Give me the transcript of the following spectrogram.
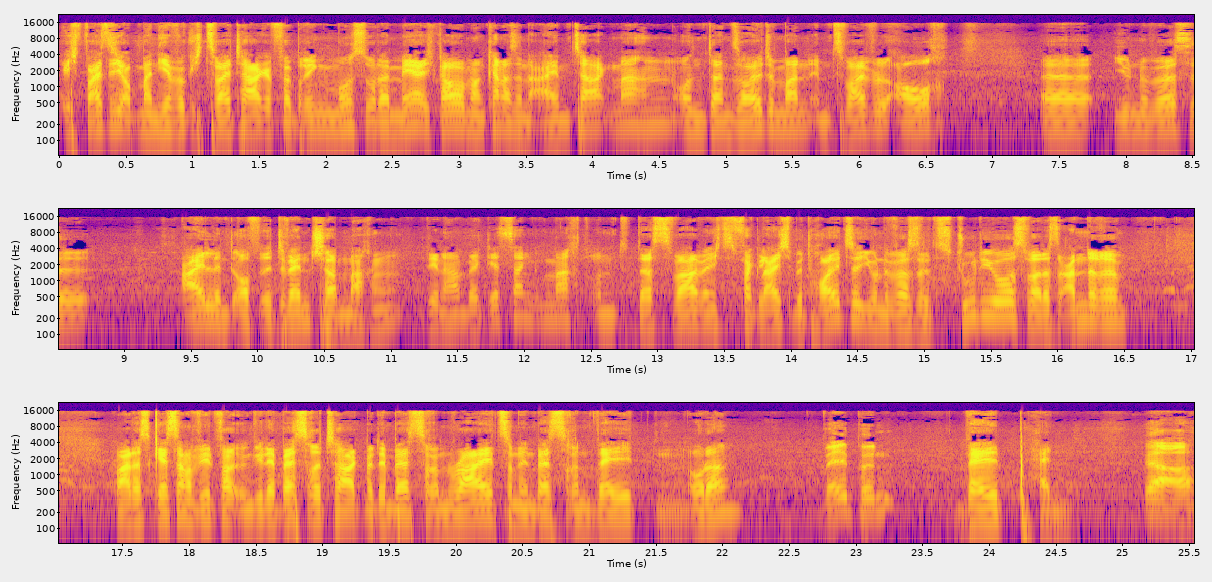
ich weiß nicht, ob man hier wirklich zwei Tage verbringen muss oder mehr. Ich glaube, man kann das an einem Tag machen und dann sollte man im Zweifel auch äh, Universal Island of Adventure machen. Den haben wir gestern gemacht und das war, wenn ich das vergleiche mit heute, Universal Studios war das andere, war das gestern auf jeden Fall irgendwie der bessere Tag mit den besseren Rides und den besseren Welten, oder? Welpen. Welpen. Ja,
